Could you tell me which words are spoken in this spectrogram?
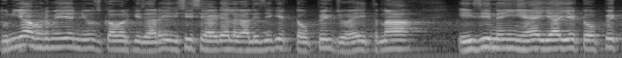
दुनिया भर में ये न्यूज़ कवर की जा रही है। इसी से आइडिया लगा लीजिए कि टॉपिक जो है इतना ईजी नहीं है या ये टॉपिक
